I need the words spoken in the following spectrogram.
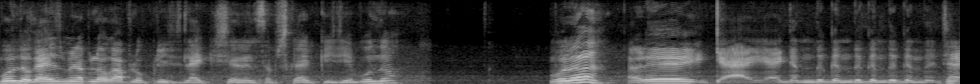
बोल दो गाइस मेरा ब्लॉग आप लोग please like share and subscribe कीजिए। बोल दो। बोलो अरे, क्या है? गंदू गंदू गंदू गंदू, छे।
